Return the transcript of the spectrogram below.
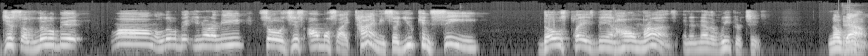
just a little bit long, a little bit, you know what I mean? So it's just almost like timing. So you can see those plays being home runs in another week or two. No And doubt.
